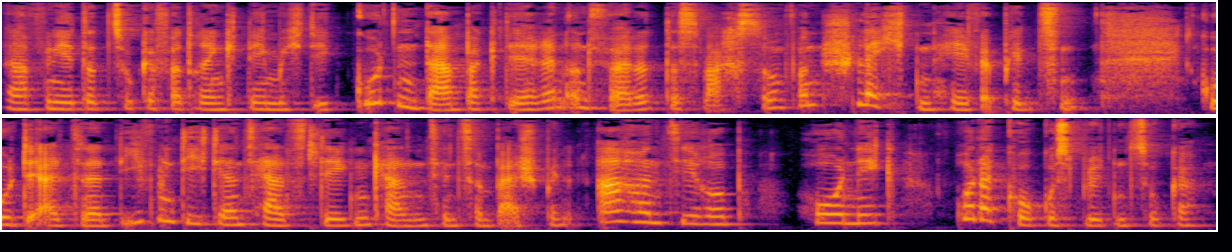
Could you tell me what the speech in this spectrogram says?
Raffinierter Zucker verdrängt nämlich die guten Darmbakterien und fördert das Wachstum von schlechten Hefepilzen. Gute Alternativen, die ich dir ans Herz legen kann, sind zum Beispiel Ahornsirup, Honig oder Kokosblütenzucker.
